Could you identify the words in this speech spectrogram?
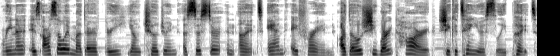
Rena is also a mother of three young children, a sister, an aunt, and a friend. Although she worked hard, she continuously put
